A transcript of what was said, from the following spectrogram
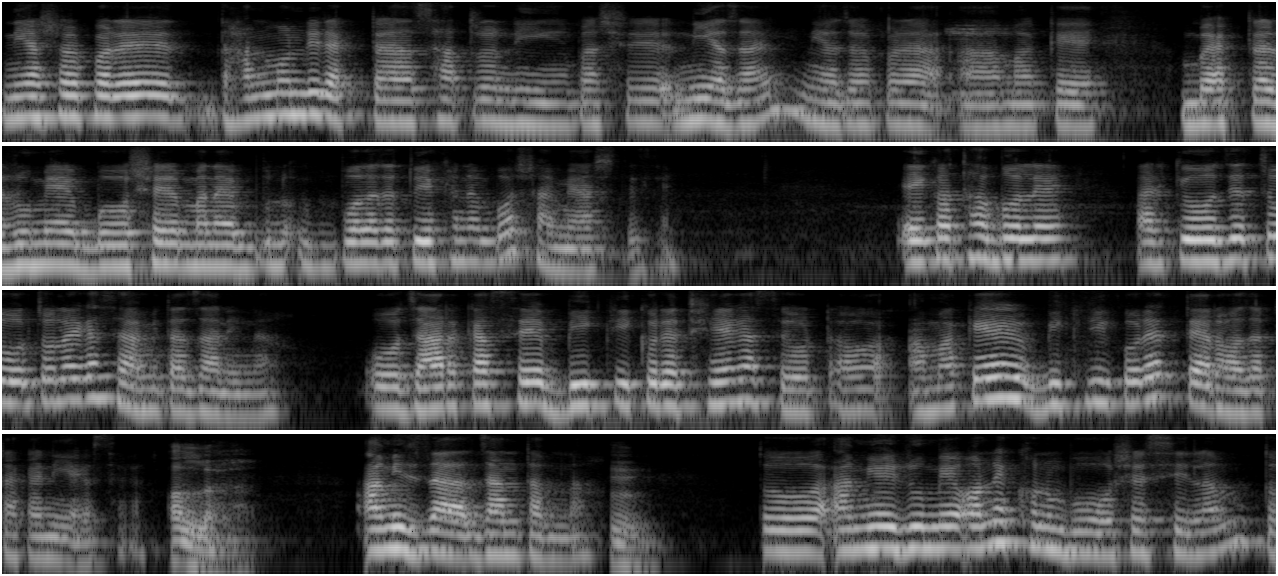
নিয়ে আসার পরে ধানমন্ডির একটা ছাত্র নিয়ে বাসে নিয়ে যায়। নিয়ে যাওয়ার পরে আমাকে একটা রুমে বসে মানে বলে যে তুই এখানে বস আমি আসতেছি। এই কথা বলে আর কি ও যে চলে গেছে আমি তা জানি না। ও যার কাছে বিক্রি করে ঠিক গেছে ওটা আমাকে বিক্রি করে তেরো হাজার টাকা নিয়ে গেছে। আল্লাহ। আমি জানতাম না। তো আমি ওই রুমে অনেকক্ষণ বসেছিলাম। তো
